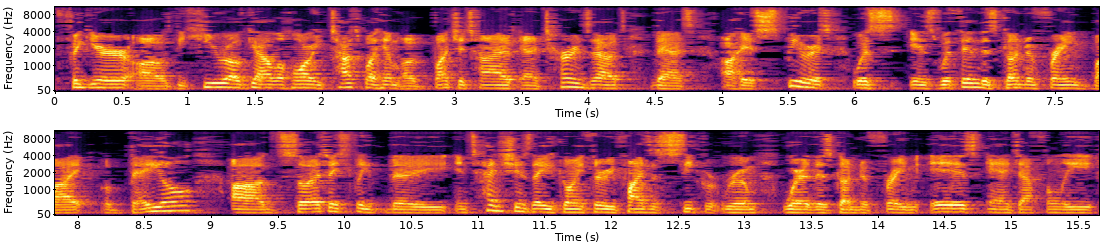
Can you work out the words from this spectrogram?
figure of the hero of Gjallarhorn. He talks about him a bunch of times, and it turns out that uh, his spirit was is within this Gundam frame by Bael. Uh, so that's basically the intentions that he's going through. He finds a secret room where this Gundam frame is, and definitely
